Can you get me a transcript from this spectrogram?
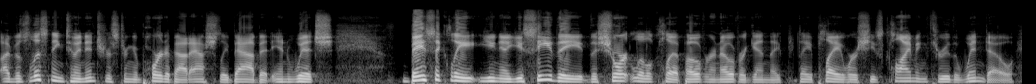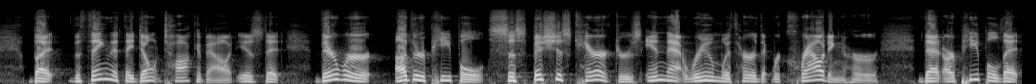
I was listening to an interesting report about Ashley Babbitt in which basically, you know, you see the, the short little clip over and over again they, they play where she's climbing through the window. But the thing that they don't talk about is that there were other people, suspicious characters in that room with her that were crowding her, that are people that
